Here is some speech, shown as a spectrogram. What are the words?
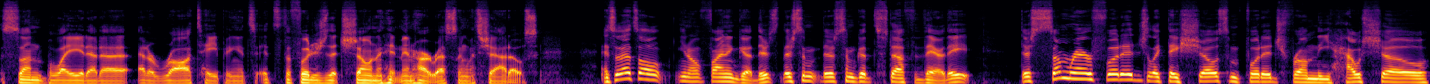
son Blade at a at a Raw taping. It's it's the footage that's shown in Hitman Hart Wrestling with Shadows, and so that's all you know, fine and good. There's there's some there's some good stuff there. They there's some rare footage, like they show some footage from the house show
